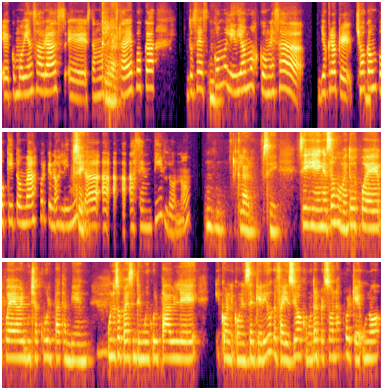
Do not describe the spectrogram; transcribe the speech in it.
eh, como bien sabrás, estamos en esta época entonces, ¿cómo lidiamos con esa, yo creo que choca un poquito más porque nos limita a, sentirlo, ¿no? Claro, sí. Sí, en esos momentos puede, puede haber mucha culpa también. Uno se puede sentir muy culpable con, con el ser querido que falleció, con otras personas, porque uno, o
